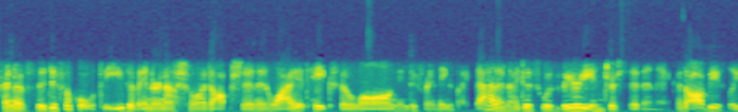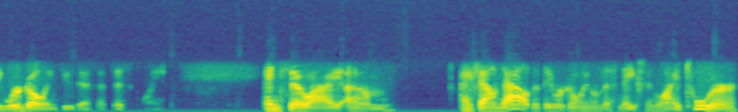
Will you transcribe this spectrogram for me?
kind of the difficulties of international adoption and why it takes so long and different things like that. And I just was very interested in it because obviously we're going through this at this point. And so I um I found out that they were going on this nationwide tour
